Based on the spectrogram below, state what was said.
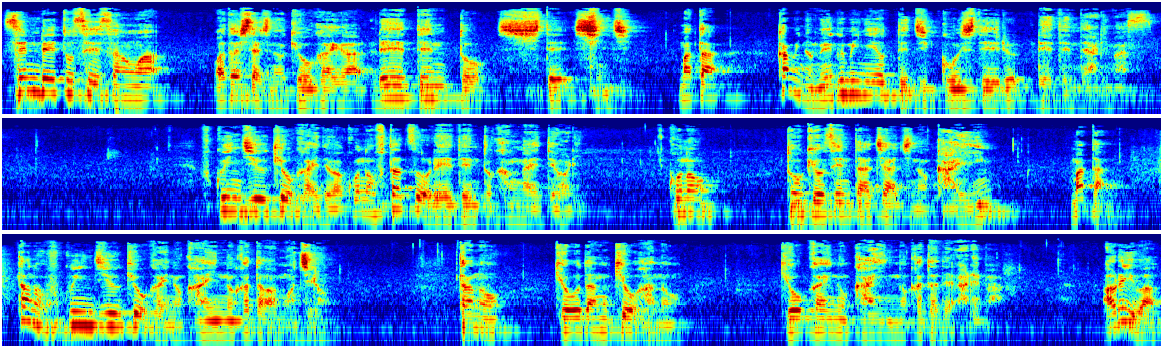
洗礼と生産は私たちの教会が霊点として信じまた神の恵みによって実行している霊点であります。福音自由教会ではこの2つを霊点と考えておりこの東京センターチャーチの会員また他の福音自由教会の会員の方はもちろん他の教団教派の教会の会員の方であればあるいは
